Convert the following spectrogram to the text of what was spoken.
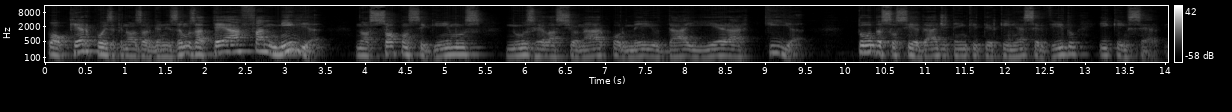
qualquer coisa que nós organizamos, até a família, nós só conseguimos nos relacionar por meio da hierarquia. Toda sociedade tem que ter quem é servido e quem serve.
